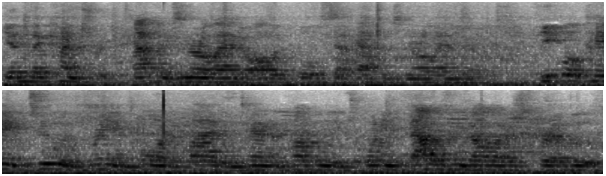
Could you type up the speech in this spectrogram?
in the country. Happens in Orlando. All the cool stuff happens in Orlando. People paid two and three and four and five and ten and probably twenty thousand dollars for a booth.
